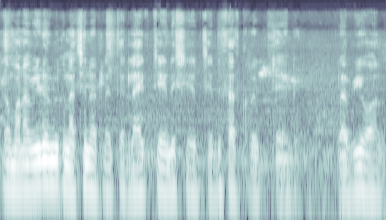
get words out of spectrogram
ఇక మన వీడియో మీకు నచ్చినట్లయితే లైక్ చేయండి షేర్ చేయండి సబ్స్క్రైబ్ చేయండి. లవ్ యూ ఆల్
